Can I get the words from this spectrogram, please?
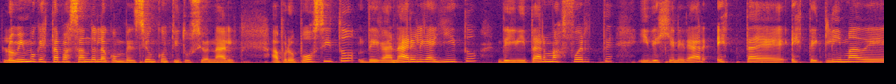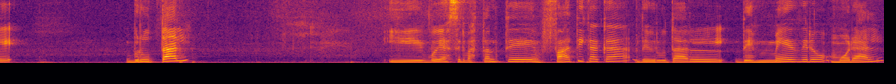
Lo mismo que está pasando en la Convención Constitucional, a propósito de ganar el gallito, de gritar más fuerte y de generar este clima de brutal y voy a ser bastante enfática acá, de brutal desmedro moral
